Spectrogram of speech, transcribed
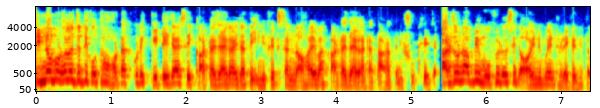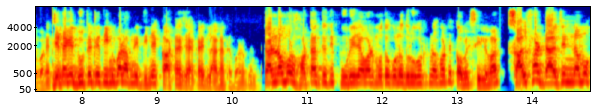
তিন নম্বর হলো যদি কোথাও হঠাৎ করে কেটে যায় সেই কাটা জায়গায় যাতে ইনফেকশন না হয় বা কাটা জায়গাটা তাড়াতাড়ি শুকিয়ে যায়। তার জন্য আপনি মুফিডোসিন অয়েন্টমেন্ট রেখে দিতে পারেন, যেটাকে দু থেকে তিনবার আপনি দিনে কাটা জায়গায় লাগাতে পারবেন। চার নম্বর, হঠাৎ যদি পুড়ে যাওয়ার মতো কোনো দুর্ঘটনা ঘটে, তবে সিলভার সালফার ডায়োজিন নামক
